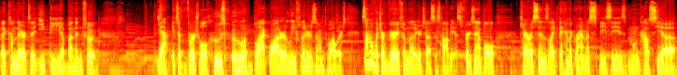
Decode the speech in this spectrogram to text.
that come there to eat the abundant food. Yeah, it's a virtual who's who of blackwater leaf litter zone dwellers, some of which are very familiar to us as hobbyists. For example, characins like the Hemigrammus species, Moenkhausia,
